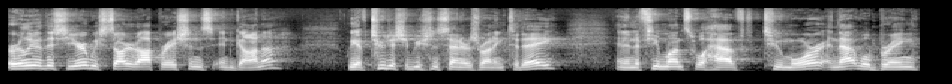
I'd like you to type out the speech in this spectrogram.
Earlier this year, we started operations in Ghana. We have two distribution centers running today, and in a few months, we'll have two more, and that will bring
